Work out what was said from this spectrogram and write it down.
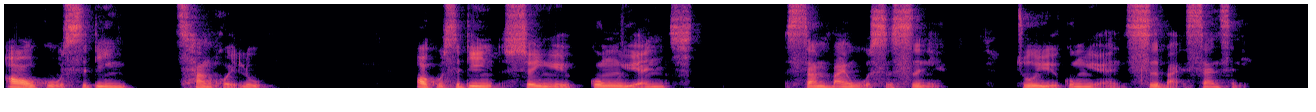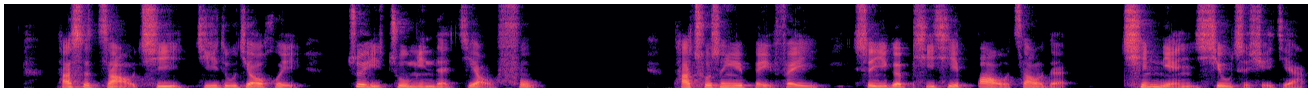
奥古斯丁忏悔录。奥古斯丁生于公元三百五十四年，卒于公元四百三十年。他是早期基督教会最著名的教父。他出生于北非，是一个脾气暴躁的青年修辞学家。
